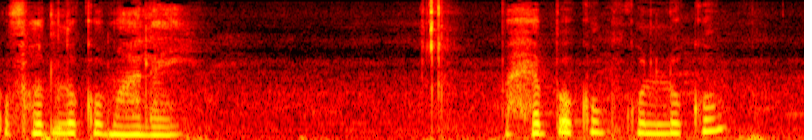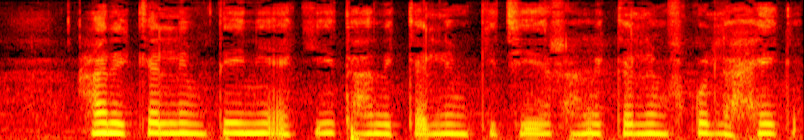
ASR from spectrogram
وفضلكم علي. بحبكم كلكم. هنتكلم تاني أكيد هنتكلم كتير هنتكلم في كل حاجة.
